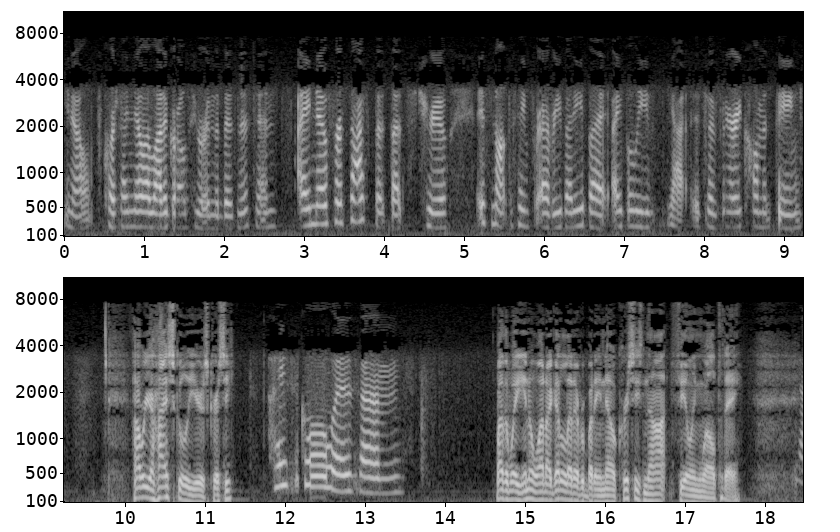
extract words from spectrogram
you know, of course, I know a lot of girls who are in the business, and I know for a fact that that's true it's not the same for everybody, but I believe, yeah, it's a very common thing. How were your high school years, Crissy? High school was. um By the way, you know what? I got to let everybody know Crissy's not feeling well today. Yeah.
